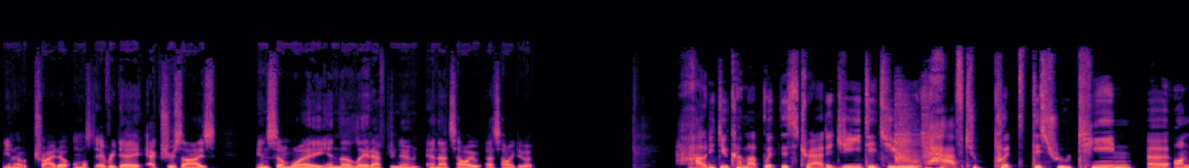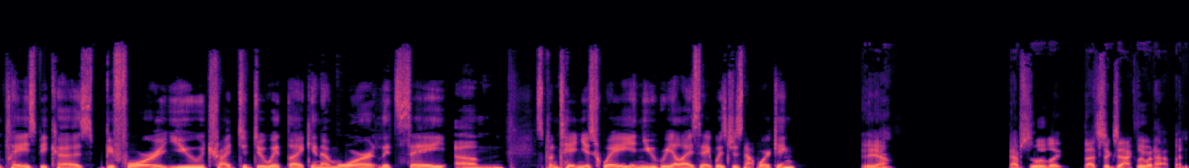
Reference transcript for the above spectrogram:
you know, try to almost every day exercise in some way in the late afternoon, and that's how I that's how I do it. How did you come up with this strategy? Did you have to put this routine uh, on place because before you tried to do it like in a more, let's say, um, spontaneous way and you realized it was just not working? Yeah, absolutely. That's exactly what happened.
